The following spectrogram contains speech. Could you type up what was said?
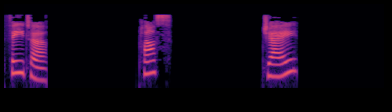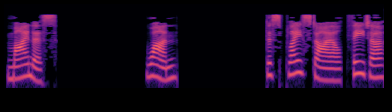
theta plus J minus 1 display style theta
